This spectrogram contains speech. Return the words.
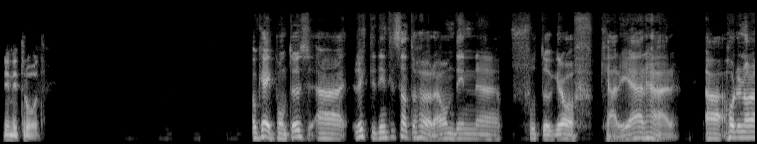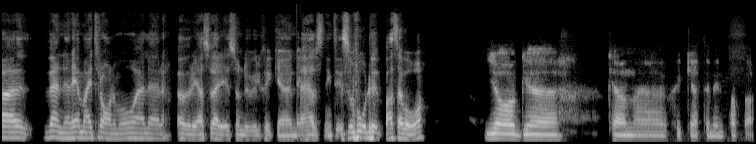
Det är mitt råd. Okej Pontus, uh, riktigt intressant att höra om din uh, fotografkarriär här. Uh, har du några vänner hemma i Tranemo eller övriga Sverige som du vill skicka en hälsning till så får du passa på. Jag kan skicka till min pappa.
